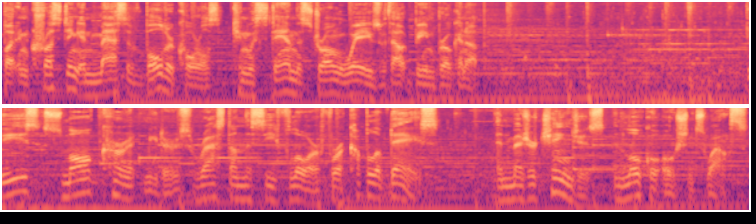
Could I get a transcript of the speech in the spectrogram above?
But encrusting and massive boulder corals can withstand the strong waves without being broken up. These small current meters rest on the sea floor for a couple of days and measure changes in local ocean swells.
